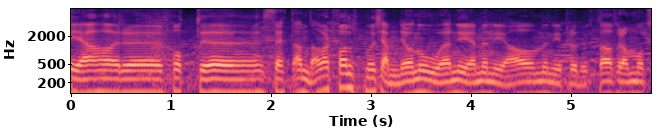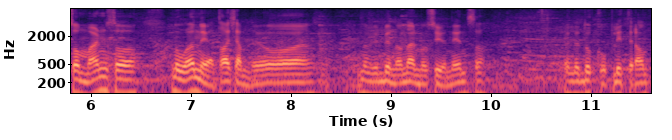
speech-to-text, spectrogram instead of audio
jeg har eh, fått sett enda i hvert fall. Nå kommer det jo noen nye menyer og menyprodukter fram mot sommeren, så noen nyheter kommer det jo når vi begynner å nærme oss juni, så vil det dukke opp litt. Rann.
